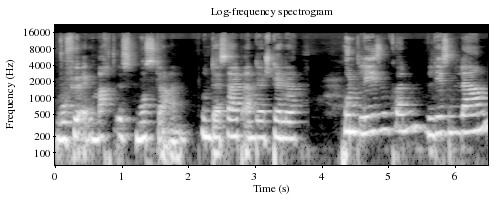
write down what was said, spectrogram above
wofür er gemacht ist, Muster an. Und deshalb an der Stelle Hund lesen können, lesen lernen.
